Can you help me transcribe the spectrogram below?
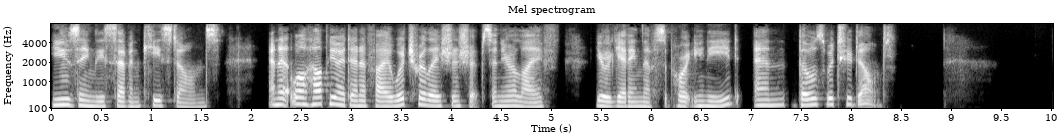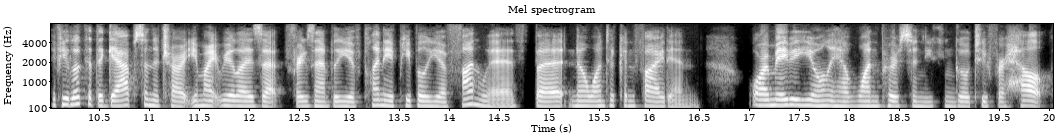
using these seven keystones. And it will help you identify which relationships in your life you're getting the support you need and those which you don't. If you look at the gaps in the chart, you might realize that, for example, you have plenty of people you have fun with, but no one to confide in. Or maybe you only have one person you can go to for help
